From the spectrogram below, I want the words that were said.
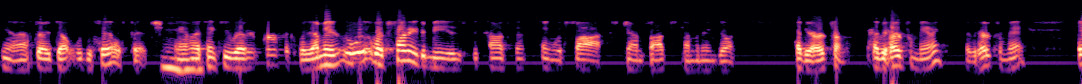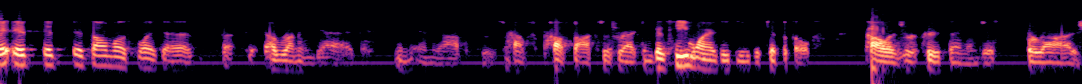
you know after I dealt with the sales pitch, mm-hmm. and I think he read it perfectly. I mean, what's funny to me is the constant thing with Fox, John Fox coming in going, "Have you heard from Have you heard from Manning? Have you heard from Manning?" It, it, it it's almost like a a running gag in, in the offices how how Fox was reacting because he wanted to do the typical college recruit thing and just barrage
